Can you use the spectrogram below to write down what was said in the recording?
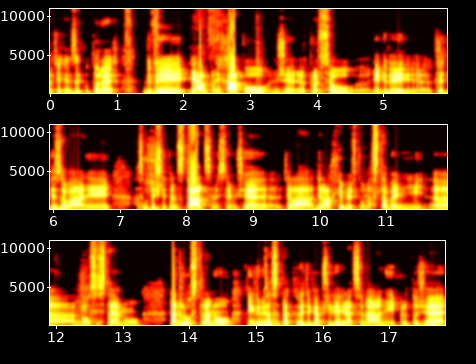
o těch exekutorech, kdy já úplně chápu, že proč jsou někdy kritizováni a skutečně ten stát si myslím, že dělá, dělá chyby v tom nastavení uh, toho systému. Na druhou stranu, někdy mi zase ta kritika přijde iracionální, protože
